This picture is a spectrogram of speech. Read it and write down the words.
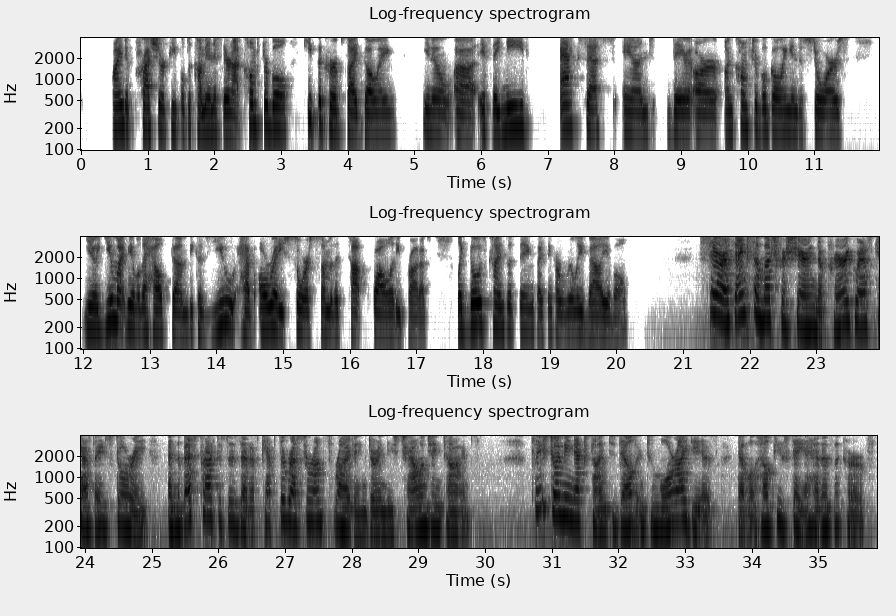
trying to pressure people to come in if they're not comfortable, keep the curbside going. You know, uh, if they need access and they are uncomfortable going into stores, you know, you might be able to help them because you have already sourced some of the top quality products. Like those kinds of things, I think are really valuable. Sarah, thanks so much for sharing the Prairie Grass Cafe story and the best practices that have kept the restaurant thriving during these challenging times. Please join me next time to delve into more ideas that will help you stay ahead of the curve.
